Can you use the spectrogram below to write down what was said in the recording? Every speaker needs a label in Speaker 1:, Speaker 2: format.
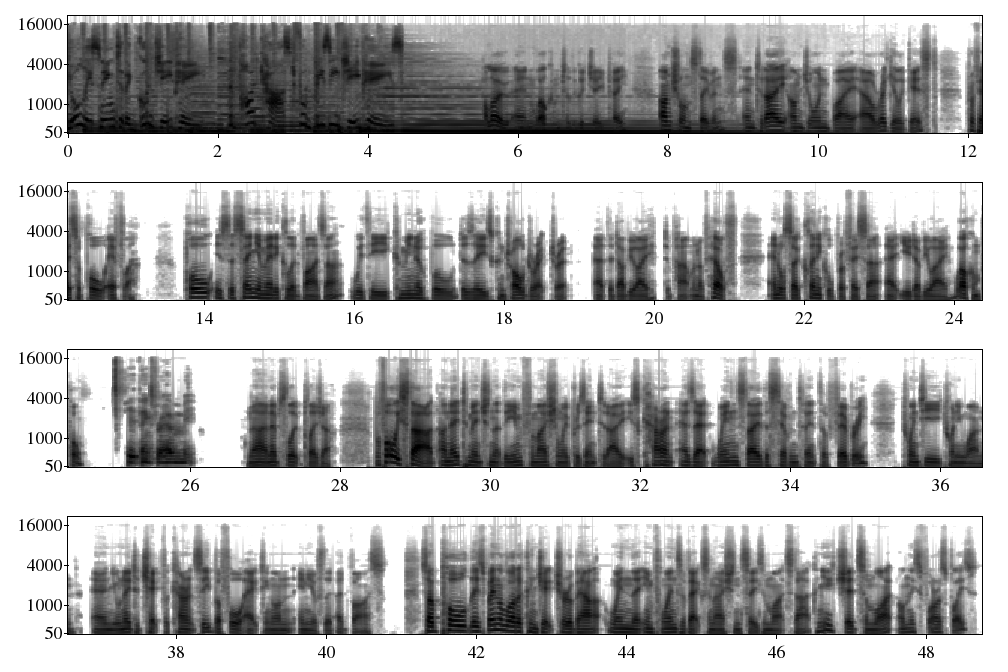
Speaker 1: You're listening to The Good GP, the podcast for busy GPs.
Speaker 2: Hello, and welcome to The Good GP. I'm Sean Stevens, and today I'm joined by our regular guest, Professor Paul Effler. Paul is the Senior Medical Advisor with the Communicable Disease Control Directorate at the WA Department of Health and also Clinical Professor at UWA. Welcome, Paul.
Speaker 3: Hey, thanks for having me.
Speaker 2: No, an absolute pleasure. Before we start, I need to mention that the information we present today is current as at Wednesday, the 17th of February, 2021, and you'll need to check for currency before acting on any of the advice. So, Paul, there's been a lot of conjecture about when the influenza vaccination season might start. Can you shed some light on this for us, please?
